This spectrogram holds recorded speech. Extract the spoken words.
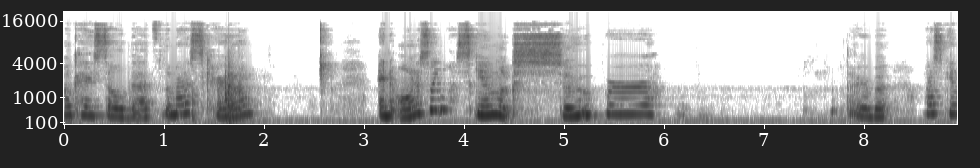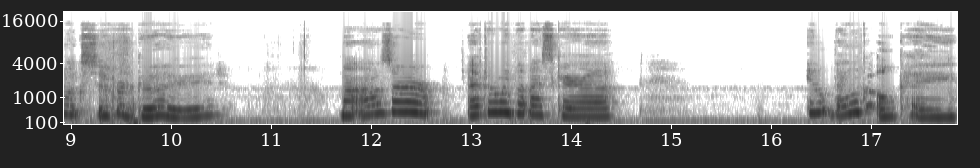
Okay, so that's the mascara. And honestly, my skin looks super there, but my skin looks super good. My eyes are, after we put mascara, it, they look okay.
